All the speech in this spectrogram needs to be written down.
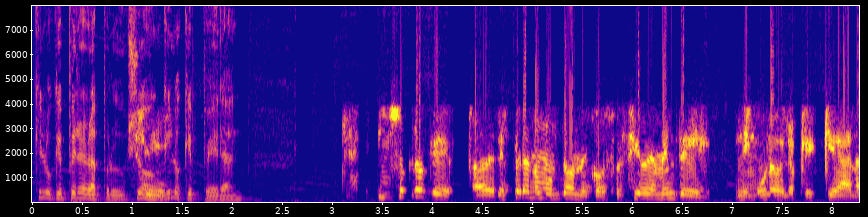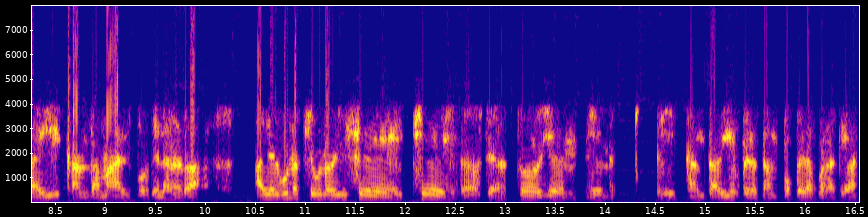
¿Qué es lo que espera la producción? ¿Qué es lo que esperan? Y yo creo que, a ver, esperan un montón de cosas. Sí, obviamente ninguno de los que quedan ahí canta mal, porque la verdad, hay algunos que uno dice, che, o sea, todo bien, él, canta bien, pero tampoco era para quedar.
